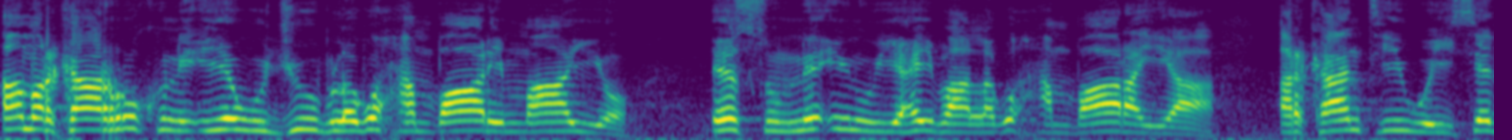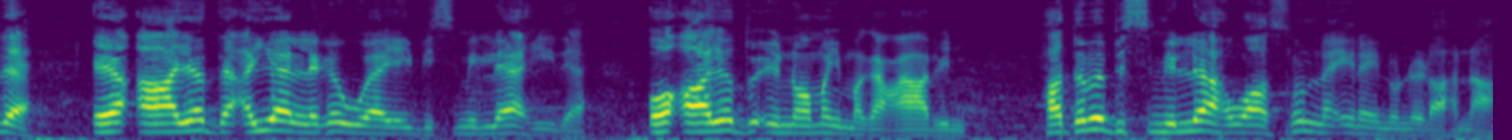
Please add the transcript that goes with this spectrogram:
Amarkaa rukni iyo wujuub lagu xambaari maayo ee sunne inuu yahay baa lagu xambaarayaa arkaantii weysada ee aayadda ayaa laga waayey bismillaahida oo aayaddu inoomay magacaabin. Haddaba bismillaah waa sunna inaynu nidhaahnaa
